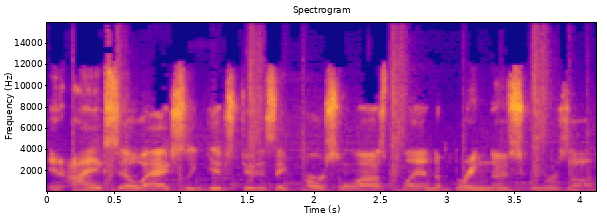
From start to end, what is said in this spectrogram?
and IXL will actually gives students a personalized plan to bring those scores up.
